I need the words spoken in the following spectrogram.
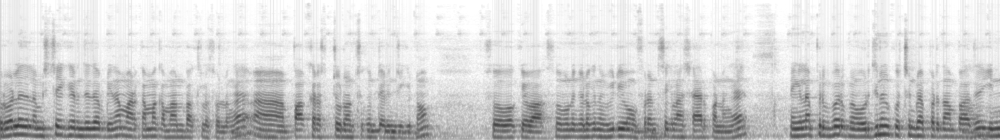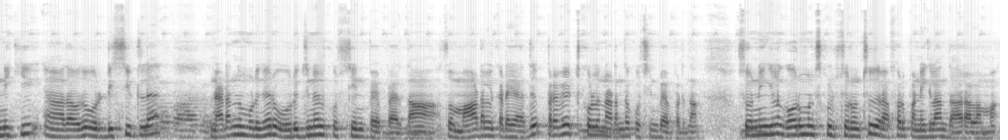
ஒருவேளை இதில் மிஸ்டேக் இருந்தது அப்படின்னா மறக்காமல் கமெண்ட் பாக்ஸில் சொல்லுங்கள் பார்க்குற ஸ்டூடெண்ட்ஸுக்கும் தெரிஞ்சுக்கிட்டோம். ஸோ ஓகேவா ஸோ முடிஞ்ச அளவுக்கு இந்த வீடியோ உங்கள் ஃப்ரெண்ட்ஸுக்கெல்லாம் ஷேர் பண்ணுங்கள் நீங்களாம் ப்ரிப்பேர் பண்ண. ஒரிஜினல் கொஸ்டின் பேப்பர் தான் பார்த்து இன்றைக்கி அதாவது ஒரு டிஸ்ட்ரிக்டில் நடந்து முடிஞ்ச ஒரு ஒரிஜினல் கொஸ்டின் பேப்பர் தான். ஸோ மாடல் கிடையாது. ப்ரைவேட் ஸ்கூலில் நடந்த கொஸ்டின் பேப்பர் தான். ஸோ நீங்களும் கவர்மெண்ட் ஸ்கூல் ஸ்டூடெண்ட்ஸும் இது ரெஃபர் பண்ணிக்கலாம் தாராளமாக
